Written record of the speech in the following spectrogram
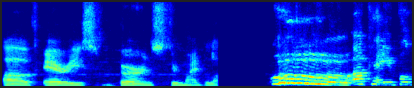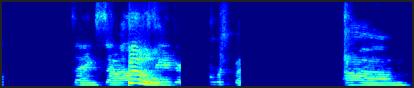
of Ares burns through my blood. Ooh. Okay, you pulled thing. So Boom. Alexandra, respect. Um,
